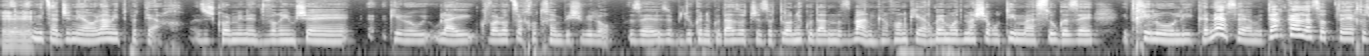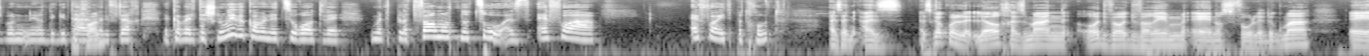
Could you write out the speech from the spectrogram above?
אה, מצד שני העולם מתפתח, אז יש כל מיני דברים שכאילו אולי כבר לא צריך אתכם בשבילו. זה, זה בדיוק הנקודה הזאת שזאת לא נקודת זמן, נכון? כי הרבה מאוד מהשירותים מהסוג הזה התחילו להיכנס, היום יותר קל לעשות אה, חשבוניות דיגיטליות נכון. ולפתח, לקבל תשלומים בכל מיני צורות, ובאמת פלטפורמות נוצרו, אז איפה, ה, איפה ההתפתחות? אז, אני, אז, אז קודם כל לאורך הזמן עוד ועוד דברים אה, נוספו. לדוגמה, אה,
